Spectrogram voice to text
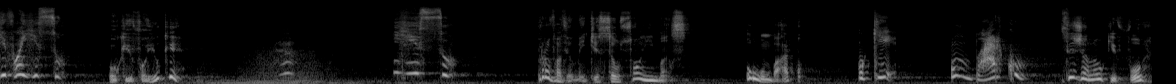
Que foi isso? O que foi o quê? Isso! Provavelmente são só ímãs. Ou um barco. O que? Um barco? Seja lá o que for,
